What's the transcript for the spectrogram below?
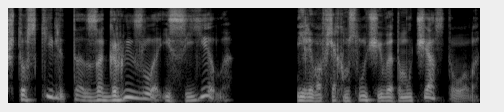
что Скиллета загрызла и съела, или, во всяком случае, в этом участвовала,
